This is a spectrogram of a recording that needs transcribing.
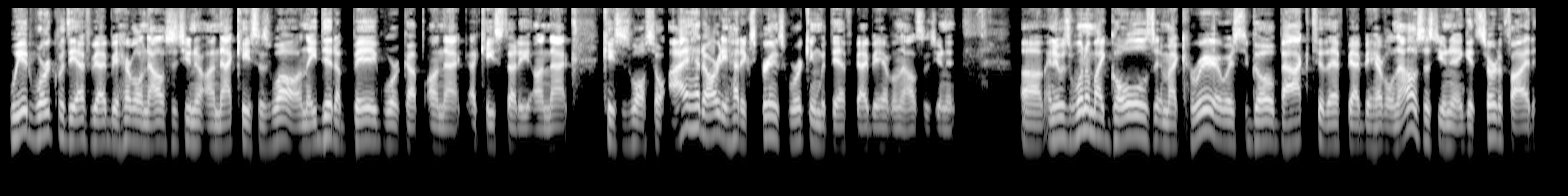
We had worked with the FBI Behavioral Analysis Unit on that case as well, and they did a big workup on that, a case study on that case as well. So I had already had experience working with the FBI Behavioral Analysis Unit. Um, and it was one of my goals in my career was to go back to the FBI Behavioral Analysis Unit and get certified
